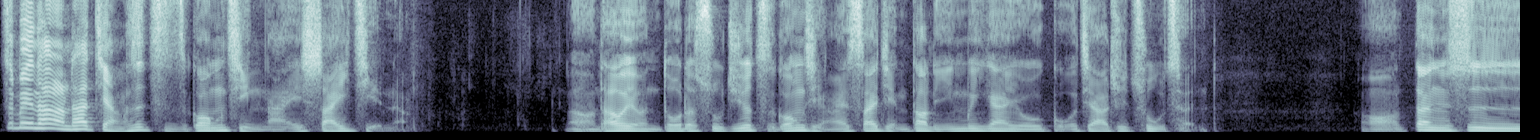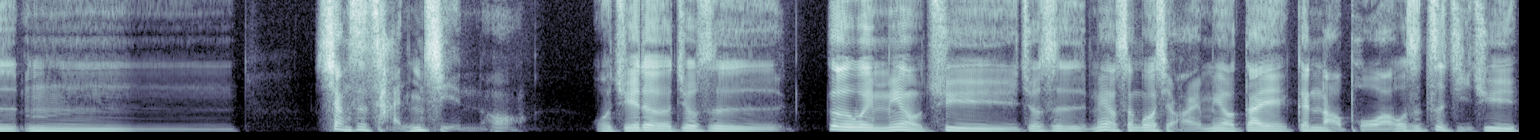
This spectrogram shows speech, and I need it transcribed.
这边他让他讲是子宫颈癌筛检啊。啊，它会有很多的数据，就子宫颈癌筛检到底应不应该由国家去促成？哦，但是嗯，像是产检哦，我觉得就是各位没有去，就是没有生过小孩，没有带跟老婆啊，或是自己去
